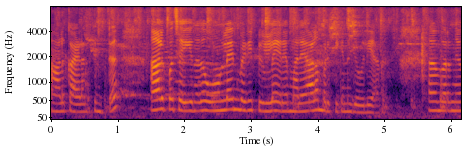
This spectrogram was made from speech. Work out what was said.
ആൾ കഴിഞ്ഞിട്ട് ആളിപ്പോൾ ചെയ്യുന്നത് ഓൺലൈൻ വഴി പിള്ളേരെ മലയാളം പഠിപ്പിക്കുന്ന ജോലിയാണ്. പറഞ്ഞു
